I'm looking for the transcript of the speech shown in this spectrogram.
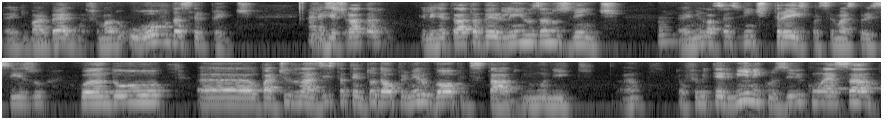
né, Igmar Bergman, chamado O Ovo da Serpente. Ele retrata, ele retrata Berlim nos anos 20 uhum. em 1923, para ser mais preciso, quando uh, o Partido Nazista tentou dar o primeiro golpe de Estado em Munique. Né? Então, o filme termina, inclusive, com essa,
